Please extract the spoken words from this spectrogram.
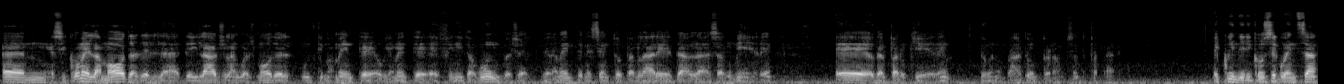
ehm, siccome la moda del, dei large language model ultimamente ovviamente è finita ovunque, cioè veramente ne sento parlare dal salumiere eh, o dal parrucchiere, dove non vado, però ne sento parlare. E quindi di conseguenza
